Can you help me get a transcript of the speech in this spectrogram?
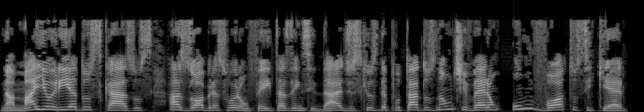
Na maioria dos casos, as obras foram feitas em cidades que os deputados não tiveram um voto sequer.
